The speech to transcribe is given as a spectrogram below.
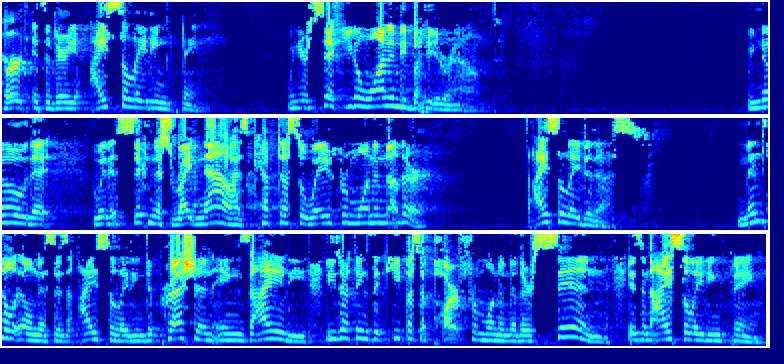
hurt, it's a very isolating thing. When you're sick, you don't want anybody around. We know that the way that sickness right now has kept us away from one another, it's isolated us. Mental illness is isolating. Depression, anxiety, these are things that keep us apart from one another. Sin is an isolating thing.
